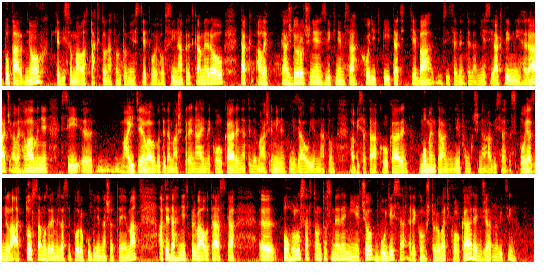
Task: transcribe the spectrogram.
po pár dňoch, kedy som mal takto na tomto mieste tvojho syna pred kamerou, tak ale každoročne zvyknem sa chodiť pýtať teba, síce teda nie si aktívny hráč, ale hlavne si e, majiteľ, alebo teda máš prenájme kolkáreň a teda máš eminentný záujem na tom, aby sa tá kolkáreň momentálne nefunkčná, aby sa spojaznila. A to samozrejme zase po roku bude naša téma. A teda hneď prvá otázka. E, pohlo sa v tomto smere niečo? Bude sa rekonštruovať kolkáreň v Žarnovici?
